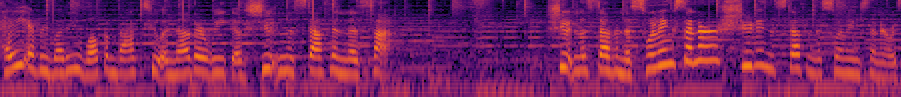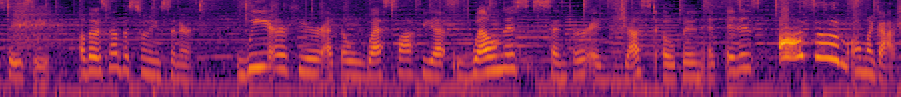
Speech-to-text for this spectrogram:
Hey everybody, welcome back to another week of shooting the stuff in the sun. Shooting the stuff in the swimming center, shooting the stuff in the swimming center with Stacy. Although it's not the swimming center. We are here at the West Lafayette Wellness Center. It just opened and it is awesome. Oh my gosh.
